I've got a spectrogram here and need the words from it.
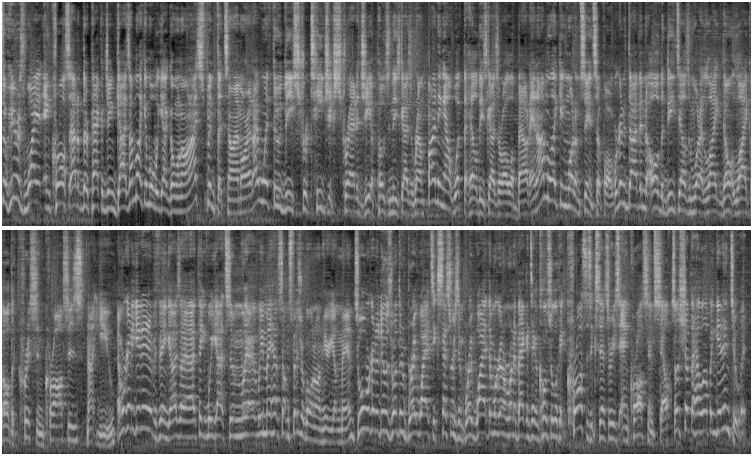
So here is Wyatt and Kross out of their packaging. Guys, I'm liking what we got going on. I spent the time, alright? I went through the strategic strategy of posing these guys around, finding out what the hell these guys are all about, and I'm liking what I'm seeing so far. We're going to dive into all the details and what I like, don't like, all the Chris and Crosses, not you. And we're going to get into everything, guys. I, I think we got some, we may have something special going on here, young man. So what we're going to do is run through Bray Wyatt's accessories and Bray Wyatt, then we're going to run it back and take a closer look at Kross's accessories and Kross himself. So let's shut the hell up and get into it.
